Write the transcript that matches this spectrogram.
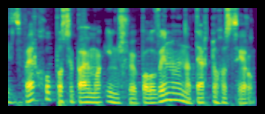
І зверху посипаємо іншою половиною натертого сиру.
